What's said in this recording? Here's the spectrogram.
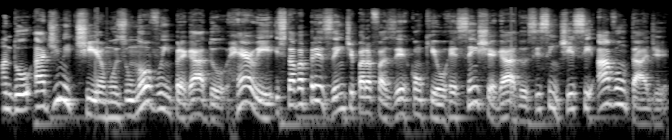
Quando admitíamos um novo empregado, Harry estava presente para fazer com que o recém-chegado se sentisse à vontade.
